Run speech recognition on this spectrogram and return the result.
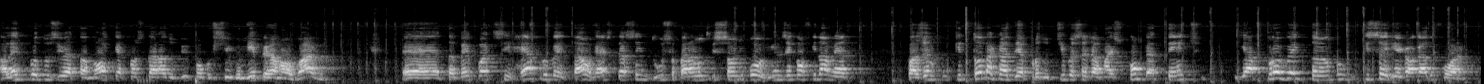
além de produzir o etanol, que é considerado biocombustível limpo e renovável, é, também pode se reaproveitar o resto dessa indústria para a nutrição de bovinos em confinamento, fazendo com que toda a cadeia produtiva seja mais competente e aproveitando o que seria jogado fora.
